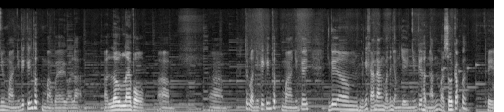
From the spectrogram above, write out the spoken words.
Nhưng mà những cái kiến thức mà về gọi là uh, low level um, um, tức là những cái kiến thức mà những cái những cái um, những cái khả năng mà nó nhận diện những cái hình ảnh mà sơ cấp á, thì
